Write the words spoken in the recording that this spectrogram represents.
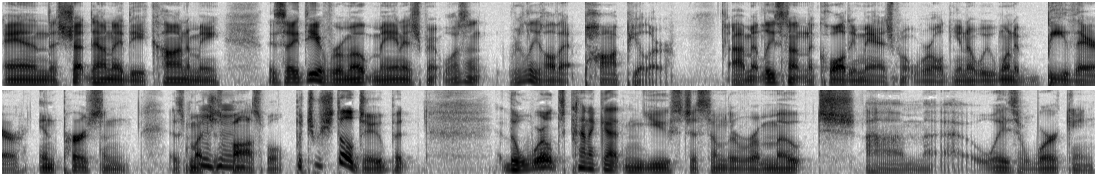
and the shutdown of the economy, this idea of remote management wasn't really all that popular. Um, at least not in the quality management world. You know, we want to be there in person as much as possible, which we still do, but the world's kind of gotten used to some of the remote um, ways of working.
